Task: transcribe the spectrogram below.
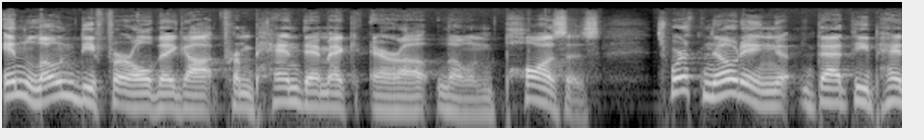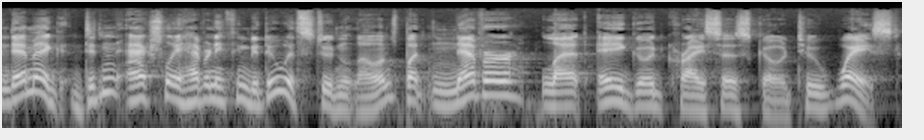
in loan deferral they got from pandemic era loan pauses. It's worth noting that the pandemic didn't actually have anything to do with student loans, but never let a good crisis go to waste.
